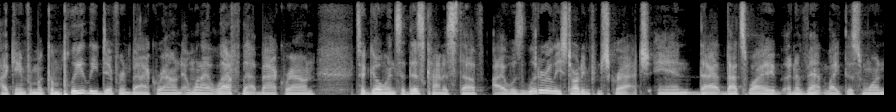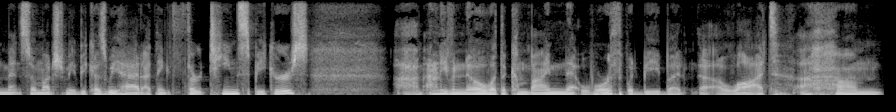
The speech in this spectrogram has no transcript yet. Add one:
I came from a completely different background. And when I left that background to go into this kind of stuff, I was literally starting from scratch. And that that's why an event like this one meant so much to me because we had, I think, 13 speakers um, I don't even know what the combined net worth would be, but a lot. Um,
